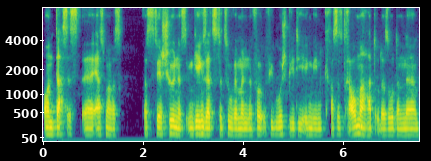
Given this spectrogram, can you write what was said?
Und das ist äh, erstmal was was sehr Schönes. Im Gegensatz dazu, wenn man eine Figur spielt, die irgendwie ein krasses Trauma hat oder so, dann äh,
